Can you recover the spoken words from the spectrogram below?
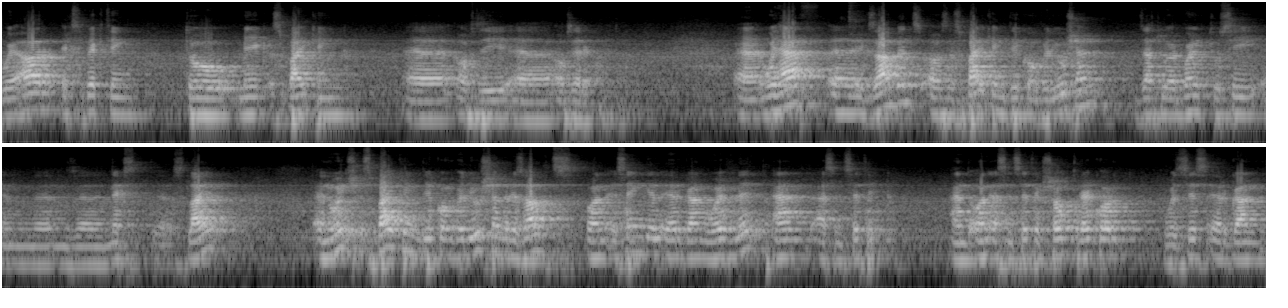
we are expecting to make a spiking uh, of the uh, of the record. Uh, we have uh, examples of the spiking deconvolution that we are going to see in, in the next uh, slide, in which spiking deconvolution results on a single air gun wavelet and a synthetic and on a synthetic short record with this air gun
